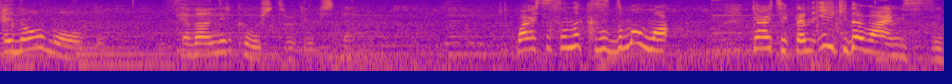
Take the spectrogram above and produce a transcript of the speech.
Fena mı oldu? Sevenleri kavuşturdum işte. Başta sana kızdım ama gerçekten iyi ki de vermişsin.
